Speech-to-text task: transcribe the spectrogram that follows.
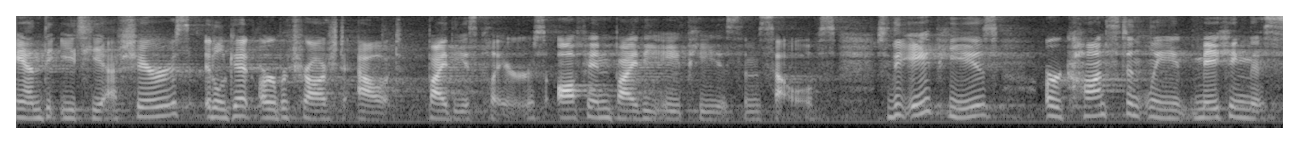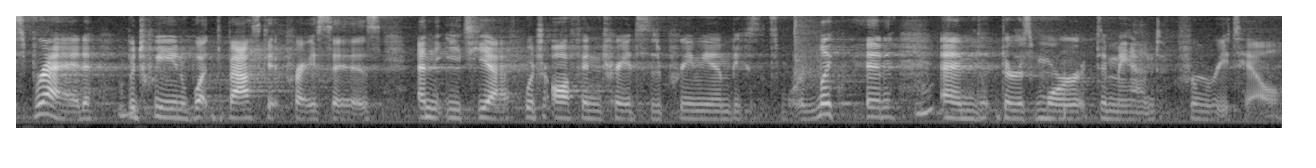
and the ETF shares, it'll get arbitraged out by these players, often by the APs themselves. So the APs are constantly making this spread between what the basket price is and the ETF, which often trades at a premium because it's more liquid and there's more demand from retail.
